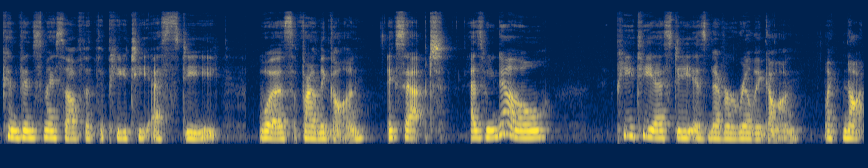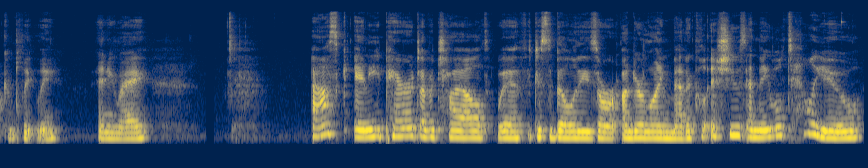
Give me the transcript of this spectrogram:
convinced myself that the PTSD was finally gone, except as we know, PTSD is never really gone, like not completely. Anyway, ask any parent of a child with disabilities or underlying medical issues, and they will tell you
